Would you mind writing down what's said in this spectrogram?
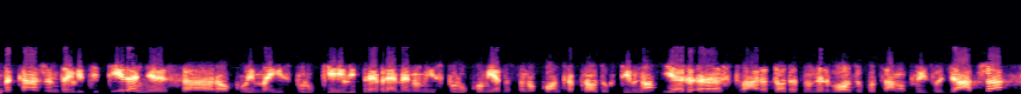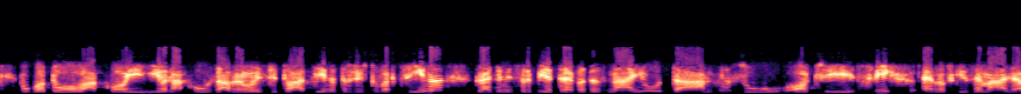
moram da kažem da je licitiranje sa rokovima isporuke ili prevremenom isporukom jednostavno kontraproduktivno, jer e, stvara dodatnu nervozu kod samog proizvođača, pogotovo ovako i onako u zavreloj situaciji na tržištu vakcina. Građani Srbije treba da znaju da su oči svih evropskih zemalja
